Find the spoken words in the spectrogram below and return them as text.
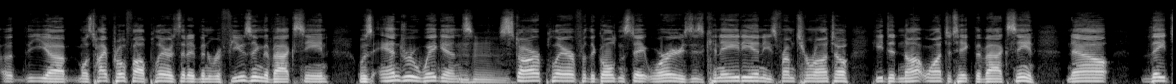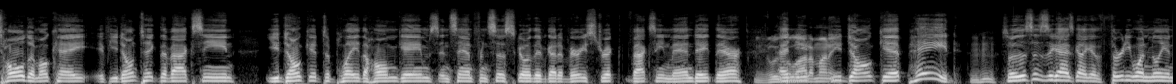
uh, the uh, most high profile players that had been refusing the vaccine was Andrew Wiggins, star player for the Golden State Warriors. He's Canadian. He's from Toronto. He did not want to take the vaccine. Now they told him, okay, if you don't take the vaccine, you don't get to play the home games in San Francisco. They've got a very strict vaccine mandate there. You lose a lot of money. You don't get paid. So this is the guy's got to get a $31 million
